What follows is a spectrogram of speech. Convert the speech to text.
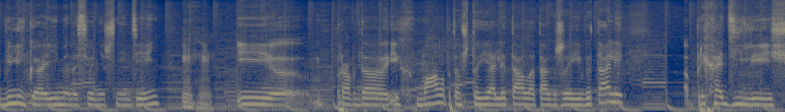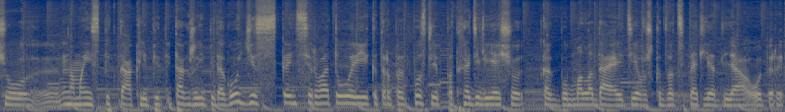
великое имя на сегодняшний день. мгм. И, правда, их мало, потому что я летала также и в Италии. Приходили еще э, на мои спектакли и также и педагоги с консерватории, которые по- после подходили, я еще как бы молодая девушка, 25 лет для оперы.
